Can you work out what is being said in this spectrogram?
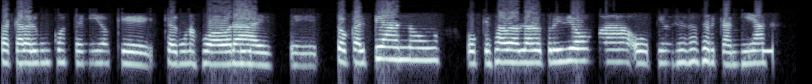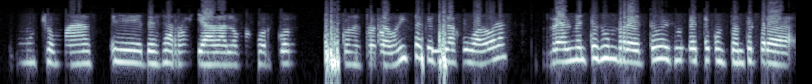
sacar algún contenido que, que alguna jugadora este, toca el piano o que sabe hablar otro idioma o tienes esa cercanía mucho más eh, desarrollada a lo mejor con con el protagonista, que es la jugadora. Realmente es un reto, es un reto constante para,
